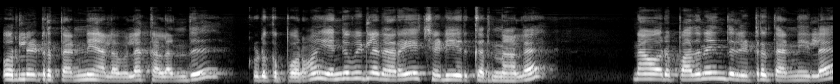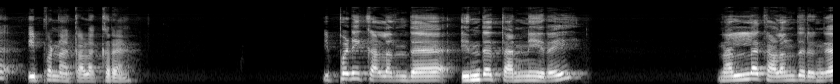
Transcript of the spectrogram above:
ஒரு லிட்டர் தண்ணி அளவில் கலந்து கொடுக்க போகிறோம் எங்கள் வீட்டில் நிறைய செடி இருக்கிறதுனால நான் ஒரு பதினைந்து லிட்டர் தண்ணியில் இப்போ நான் கலக்கிறேன். இப்படி கலந்த இந்த தண்ணீரை நல்லா கலந்துருங்க.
